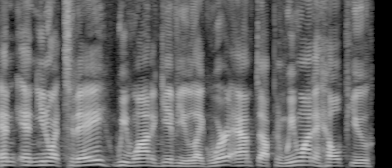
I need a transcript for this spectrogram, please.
and, and you know what? Today, we want to give you, like, we're amped up and we want to help you.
